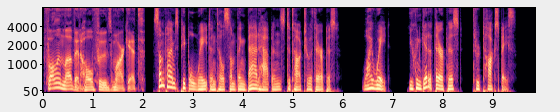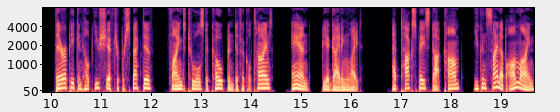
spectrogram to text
Fall in love at Whole Foods Market. Sometimes people wait until something bad happens to talk to a therapist. Why wait? You can get a therapist through Talkspace. Therapy can help you shift your perspective, find tools to cope in difficult times, and be a guiding light. At Talkspace.com, you can sign up online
